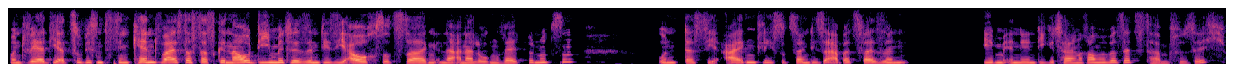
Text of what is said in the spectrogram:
Und wer die Azubis ein bisschen kennt, weiß, dass das genau die Mittel sind, die sie auch sozusagen in der analogen Welt benutzen. Und dass sie eigentlich sozusagen diese Arbeitsweise eben in den digitalen Raum übersetzt haben für sich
